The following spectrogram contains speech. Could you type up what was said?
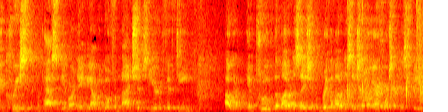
increase the capacity of our Navy. I would go from nine ships a year to 15. I would improve the modernization, bring the modernization of our Air Force up to speed.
